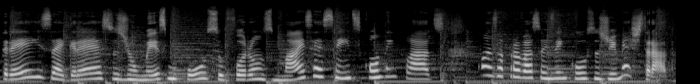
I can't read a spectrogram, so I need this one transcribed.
três egressos de um mesmo curso foram os mais recentes contemplados com as aprovações em cursos de mestrado.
